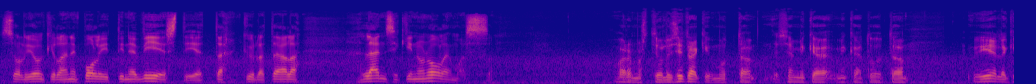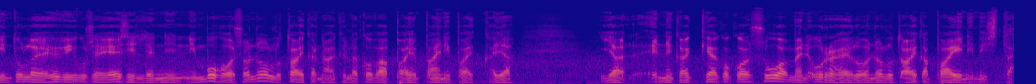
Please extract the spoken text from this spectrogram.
se oli jonkinlainen poliittinen viesti, että kyllä täällä länsikin on olemassa. Varmasti oli sitäkin, mutta se mikä, mikä tuota, vieläkin tulee hyvin usein esille, niin, niin Muhos on ollut aikanaan kyllä kova painipaikka ja, ja ennen kaikkea koko Suomen urheilu on ollut aika painimista.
